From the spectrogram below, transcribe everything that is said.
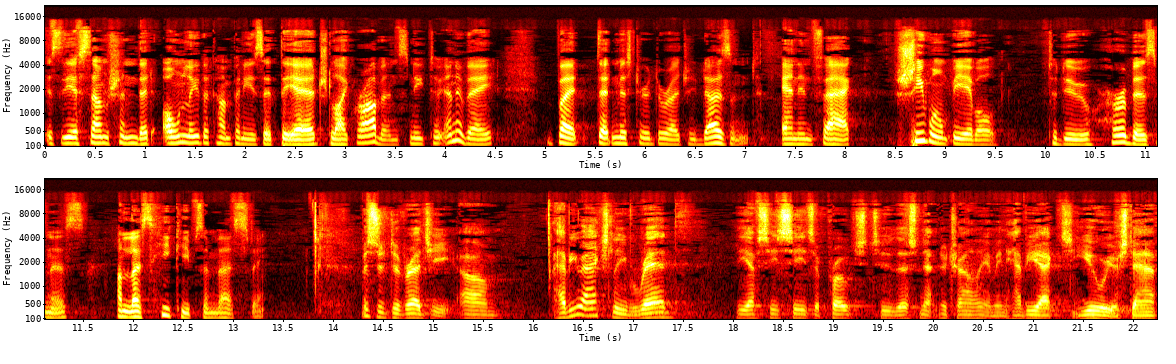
is the assumption that only the companies at the edge like Robbins need to innovate, but that Mr. DeReggi doesn't. And in fact, she won't be able to do her business unless he keeps investing. Mr. DeReggi, um, have you actually read the FCC's approach to this net neutrality? I mean, have you, you or your staff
